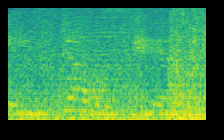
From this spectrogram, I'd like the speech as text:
Double kill.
